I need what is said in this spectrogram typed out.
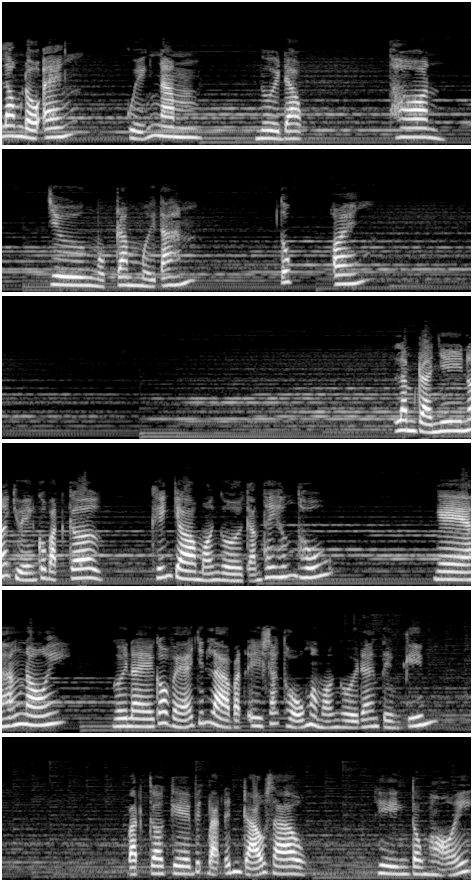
Long Đồ Án Quyển 5 Người đọc Thon Chương 118 Túc Oán Lâm Trà Nhi nói chuyện của Bạch Cơ khiến cho mọi người cảm thấy hứng thú. Nghe hắn nói, người này có vẻ chính là bạch y sát thủ mà mọi người đang tìm kiếm. Bạch cơ kia biết bạch đính trảo sao? Thiên Tông hỏi.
